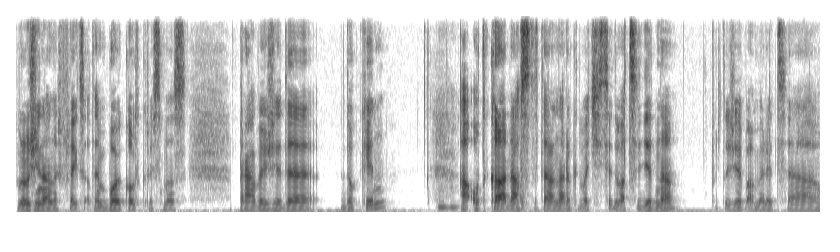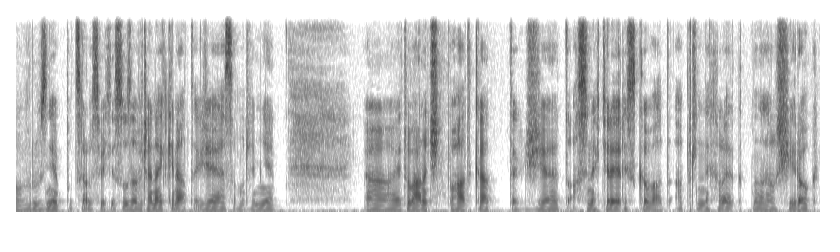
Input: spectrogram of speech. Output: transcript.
vyložený na Netflix a ten Boy Cold Christmas právě, že jde do kin mm-hmm. a odkládá se to teda na rok 2021, protože v Americe a v různě po celém světě jsou zavřené kina, takže samozřejmě je to vánoční pohádka, takže to asi nechtěli riskovat a přenechali na další rok.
